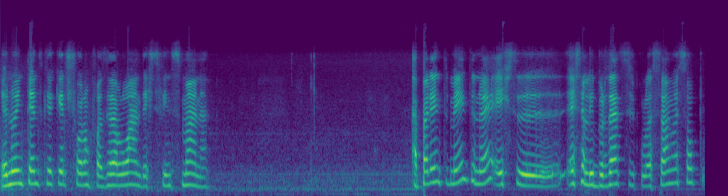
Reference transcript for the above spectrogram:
Eu não entendo o que é que eles foram fazer a Luanda este fim de semana. Aparentemente, não é? Este, esta liberdade de circulação é só por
